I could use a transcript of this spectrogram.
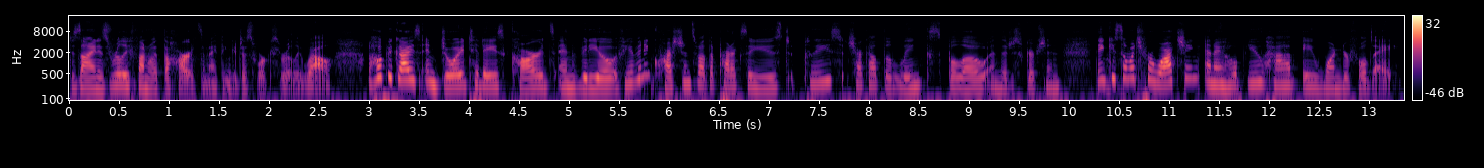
design is really fun with the hearts and I think it just works really well. I hope you guys enjoyed today's cards and video. If you have any questions about the products I used, please check out the links below in the description. Thank you so much for watching and I hope you have a wonderful day.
